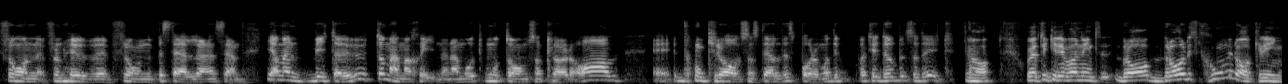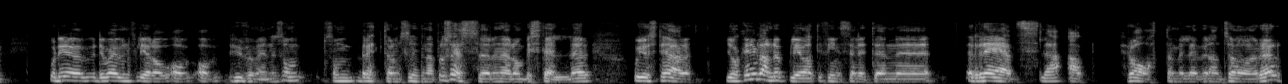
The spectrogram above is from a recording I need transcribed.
från, från, huvud, från beställaren sen ja, men byta ut de här maskinerna mot, mot de som klarade av eh, de krav som ställdes på dem och det var ju dubbelt så dyrt. Ja, och jag tycker det var en bra, bra diskussion idag kring och det, det var även flera av, av, av huvudmännen som, som berättar om sina processer när de beställer. Och just det här, jag kan ibland uppleva att det finns en liten eh, rädsla att prata med leverantörer.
